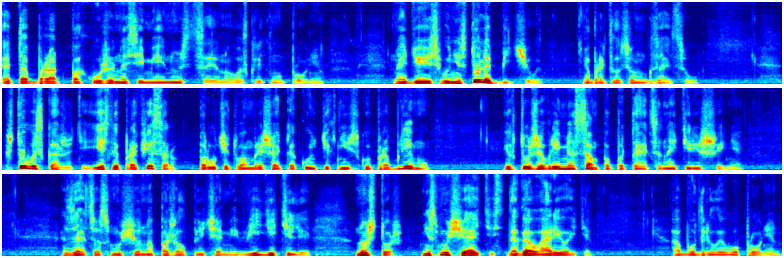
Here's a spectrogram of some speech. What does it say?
«Это, брат, похоже на семейную сцену», — воскликнул Пронин. «Надеюсь, вы не столь обидчивы?» — обратился он к Зайцеву. «Что вы скажете, если профессор поручит вам решать какую-нибудь техническую проблему, и в то же время сам попытается найти решение. Зайцев смущенно пожал плечами. «Видите ли? Ну что ж, не смущайтесь, договаривайте», — ободрил его Пронин.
